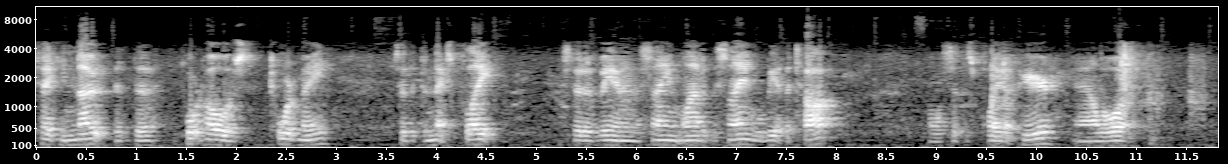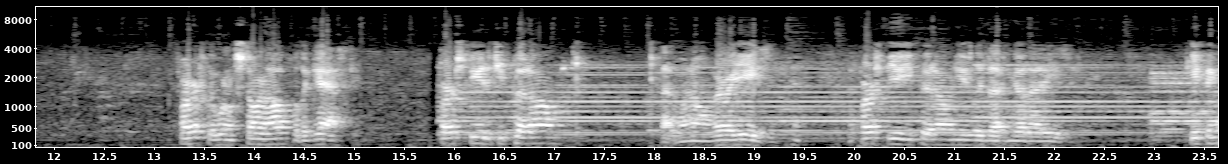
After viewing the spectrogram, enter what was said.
Taking note that the porthole is toward me so that the next plate, instead of being in the same line of the same, will be at the top. I'll set this plate up here and the way. First, we want to start off with a gasket. First view that you put on, that went on very easy. The first view you put on usually doesn't go that easy. Keeping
